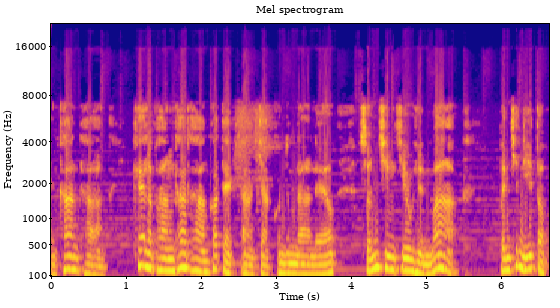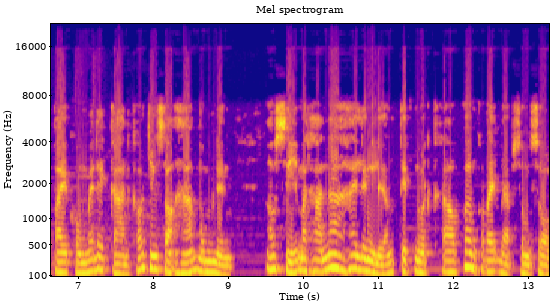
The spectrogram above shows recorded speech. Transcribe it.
งข้างทาง แค่ละพังท่าทางก็แตกต่างจากคนธรรมดาแล้ว สนชิงชิวเห็นว่า เป็นเช่นนี้ต่อไปคงไม่ได้การเขาจึงเสาะหามุมหนึ่ง เอาสีมาทาหน้าให้เหลืองๆติดหนวดเคราวเพิ่มเข้าไปแบบทรง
